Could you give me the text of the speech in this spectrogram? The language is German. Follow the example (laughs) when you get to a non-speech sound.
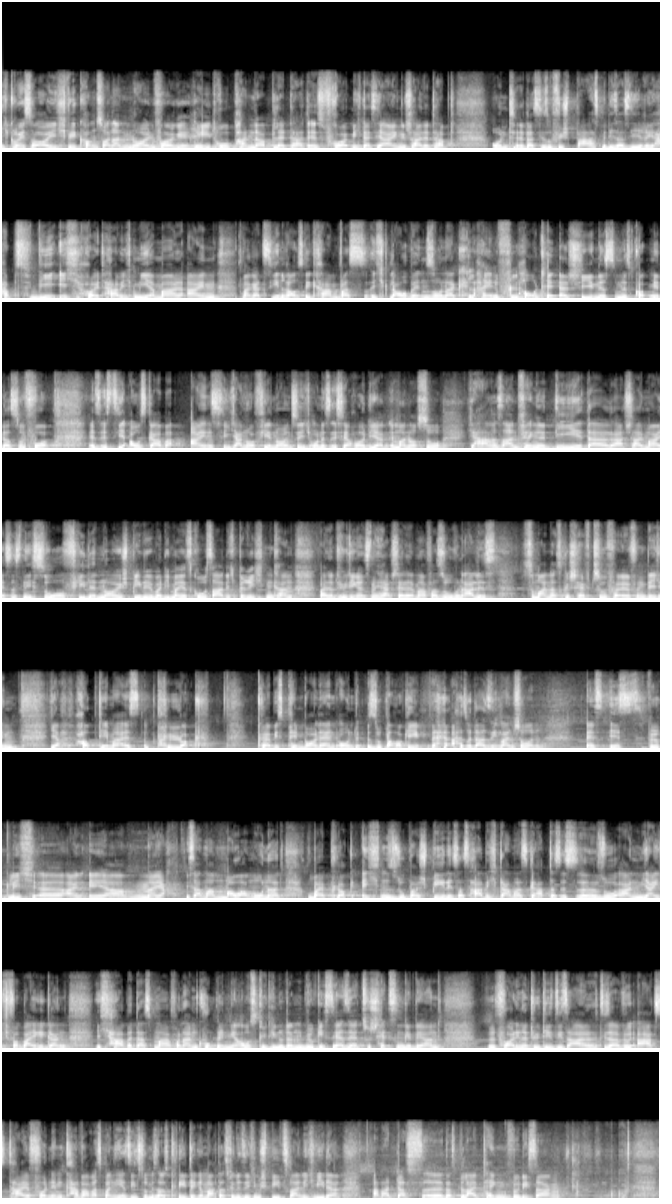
Ich grüße euch, willkommen zu einer neuen Folge Retro Panda Blättert. Es freut mich, dass ihr eingeschaltet habt und äh, dass ihr so viel Spaß mit dieser Serie habt wie ich. Heute habe ich mir mal ein Magazin rausgekramt, was ich glaube in so einer (laughs) kleinen Flaute erschienen ist. Zumindest kommt mir das so vor. Es ist die Ausgabe 1 Januar 94 und es ist ja heute ja immer noch so Jahresanfänge, die da erscheinen meistens nicht so viele neue Spiele, über die man jetzt großartig berichten verzichten kann, weil natürlich die ganzen Hersteller immer versuchen, alles zum Andersgeschäft zu veröffentlichen. Ja, Hauptthema ist Plock. Kirby's Pinball Land und Super Hockey. (laughs) Also da sieht man schon, es ist wirklich äh, ein eher, naja, ich sag mal Mauermonat, wobei Plock echt ein super Spiel ist. Das habe ich damals gehabt, das ist äh, so an mir eigentlich vorbeigegangen. Ich habe das mal von einem Kumpel mir ausgeliehen und dann wirklich sehr, sehr zu schätzen gelernt. Vor allem natürlich dieser, dieser Artstyle von dem Cover, was man hier sieht, so ein bisschen aus Knete gemacht. Das findet sich im Spiel zwar nicht wieder, aber das, äh, das bleibt hängen, würde ich sagen.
